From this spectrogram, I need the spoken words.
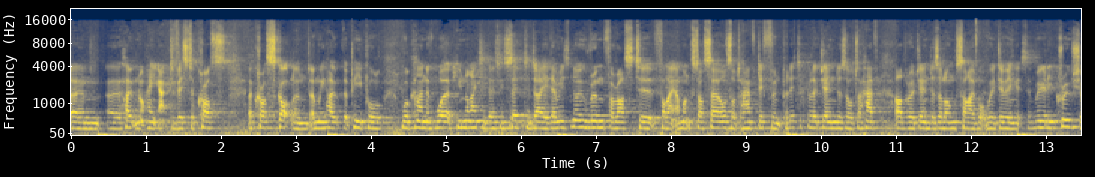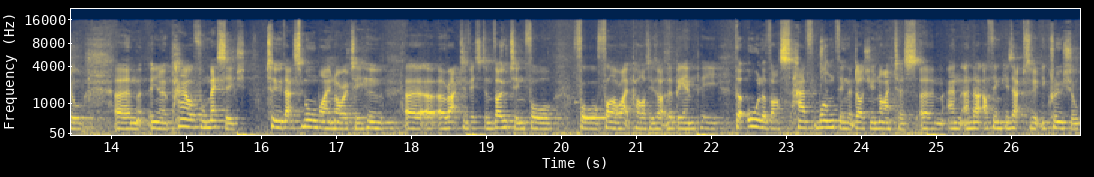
um, uh, Hope Not Hate activists across, across Scotland, and we hope that people will kind of work united. As we said today, there is no room for us to fight amongst ourselves or to have different political agendas or to have other agendas alongside what we're doing. It's a really crucial, um, you know, powerful message to that small minority who uh, are activists and voting for, for far-right parties like the BNP, that all of us have one thing that does unite us, um, and, and that I think is absolutely crucial,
